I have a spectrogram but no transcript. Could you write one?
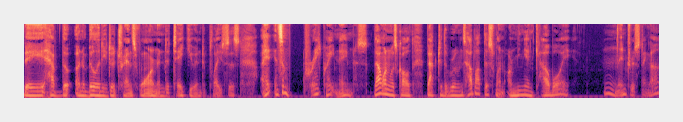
they have the an ability to transform and to take you into places, and, and some great great names. That one was called Back to the Ruins. How about this one, Armenian Cowboy? Hmm, interesting, huh?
